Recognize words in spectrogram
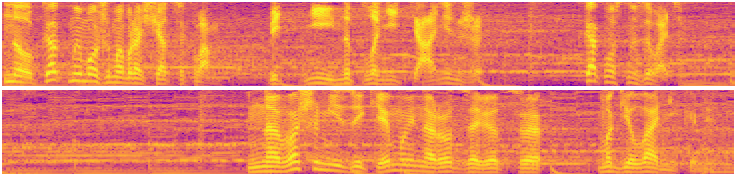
Но как мы можем обращаться к вам? Ведь не инопланетянин же. Как вас называть? На вашем языке мой народ зовется Магелланниками.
